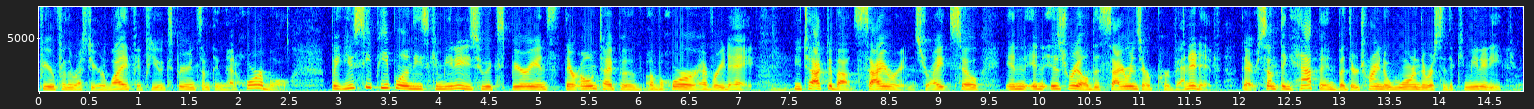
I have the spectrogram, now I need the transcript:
fear for the rest of your life if you experience something that horrible. But you see people in these communities who experience their own type of, of horror every day. Mm-hmm. You talked about sirens, right? So in, in Israel, the sirens are preventative. That something happened, but they're trying to warn the rest of the community. Right.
